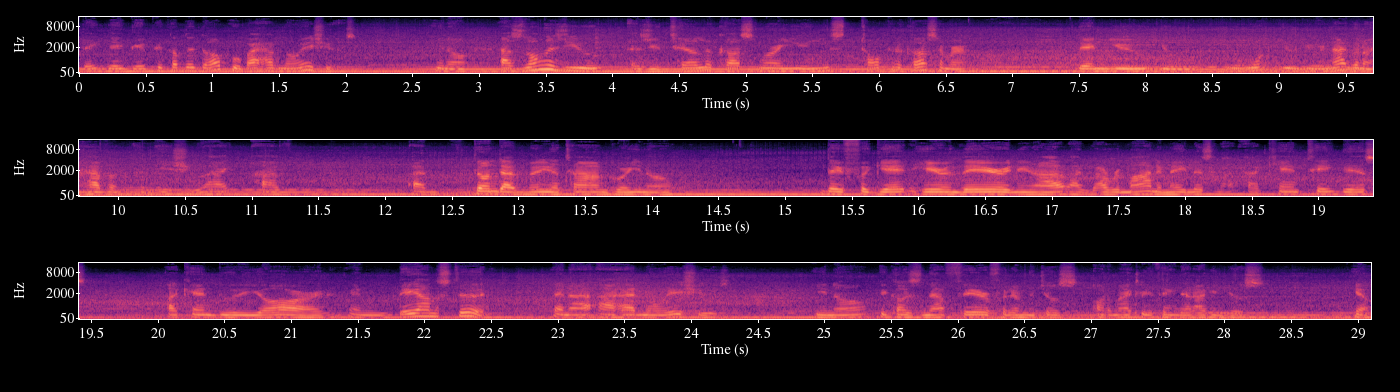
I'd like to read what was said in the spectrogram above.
they, they, they pick up the dog poop. I have no issues. You know, as long as you as you tell the customer and you, you talk to the customer, then you you you, you you're not gonna have a, an issue. I I've I've done that many a times where you know they forget here and there, and you know I, I remind them, hey, listen, I, I, can't take this, I can't do the yard, and they understood, and I, I, had no issues, you know, because it's not fair for them to just automatically think that I can just, you know,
